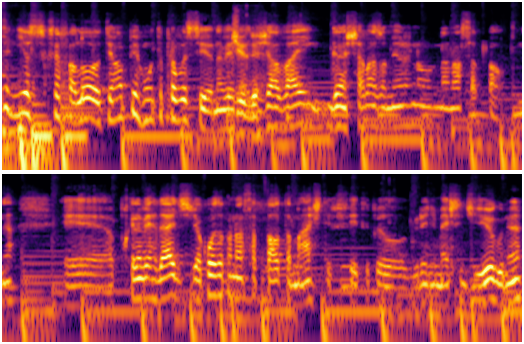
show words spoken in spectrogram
Base nisso que você falou, eu tenho uma pergunta para você. Na verdade, Diga. já vai enganchar mais ou menos no- na nossa pauta, né? É, porque, na verdade, de acordo com a nossa pauta master, feita pelo grande mestre Diego, né?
